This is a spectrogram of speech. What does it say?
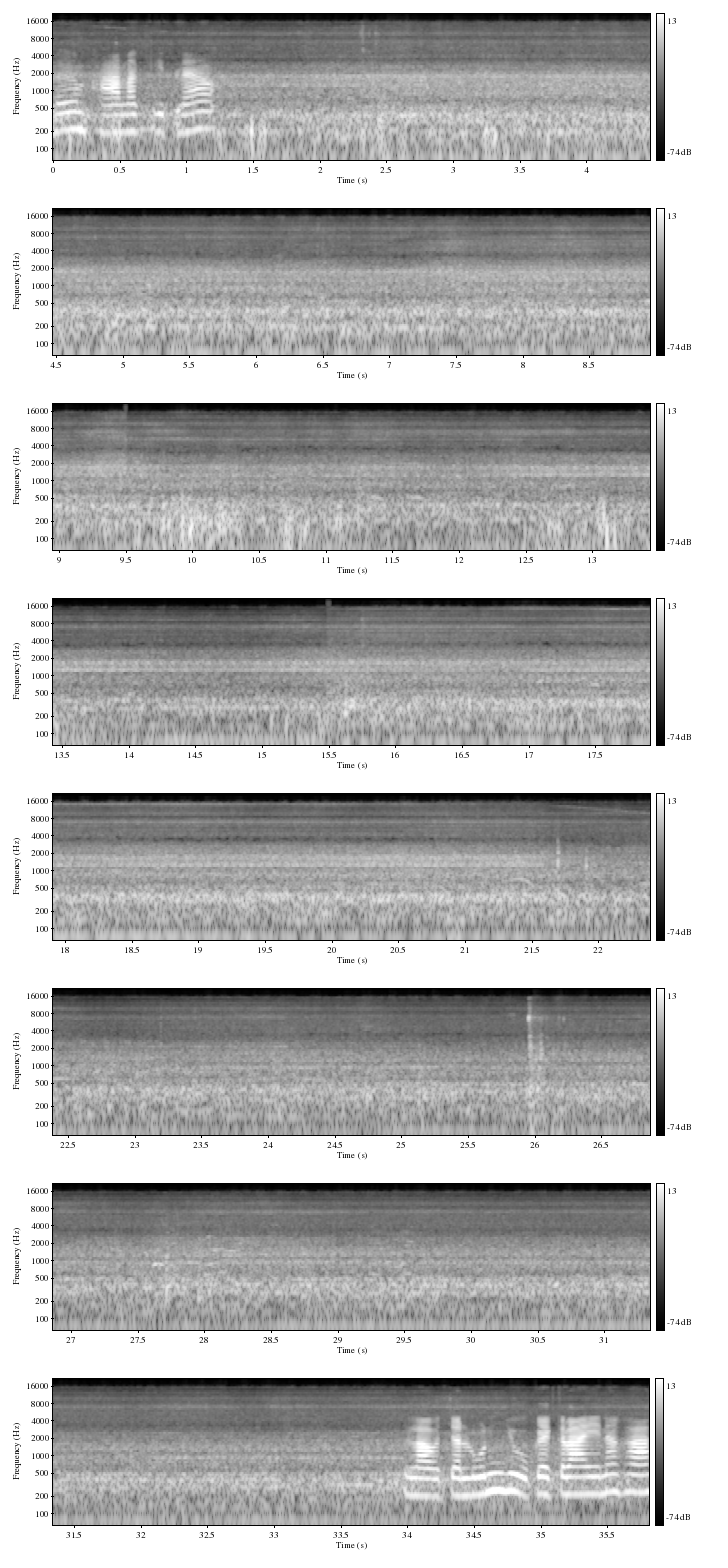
เริ่มภารกิจแล้ว เราจะลุ้นอยู่ไกลๆนะคะ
